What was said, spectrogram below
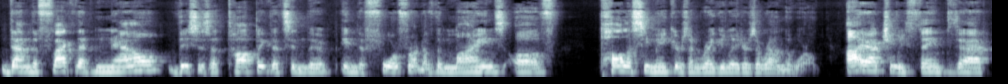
than the fact that now this is a topic that's in the in the forefront of the minds of policymakers and regulators around the world. I actually think that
